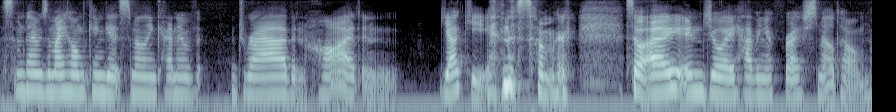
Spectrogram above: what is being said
Sometimes my home can get smelling kind of drab and hot and yucky in the summer. So I enjoy having a fresh smelled home,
